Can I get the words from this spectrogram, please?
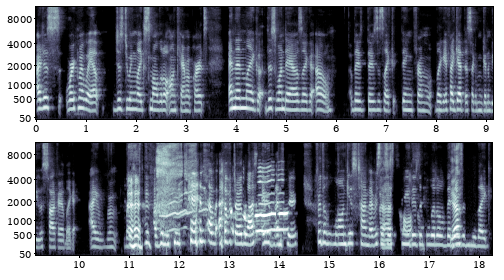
i just worked my way up just doing like small little on camera parts and then like this one day i was like oh there's there's this like thing from like if i get this like i'm gonna be with Sokka like I rem- like, I've been a huge fan of Avatar: The Last Airbender for the longest time. Ever since That's awesome. there's like little videos yeah. of me like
